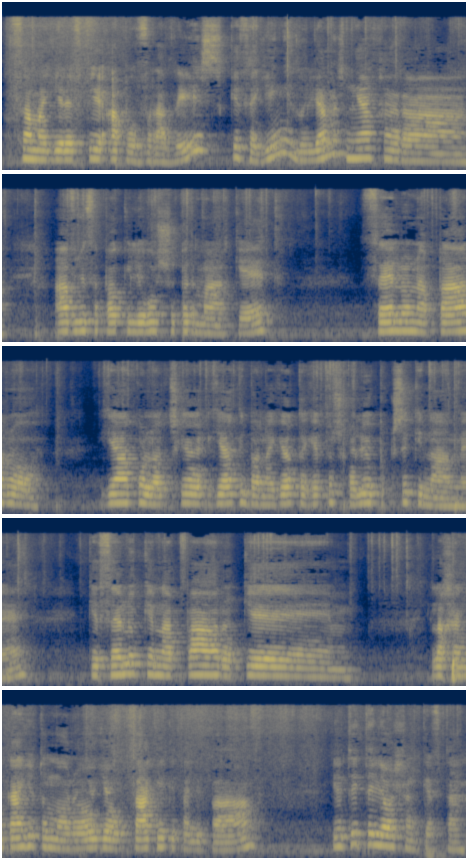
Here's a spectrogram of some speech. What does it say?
Θα μαγειρευτεί από βραδείς και θα γίνει η δουλειά μας μια χαρά. Αύριο θα πάω και λίγο σούπερ μάρκετ Θέλω να πάρω για κολατσιό, για την Παναγιώτα, για το σχολείο που ξεκινάμε και θέλω και να πάρω και λαχανικά για το μωρό, για ουρτάκια κτλ. Γιατί τελειώσαν και αυτά.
